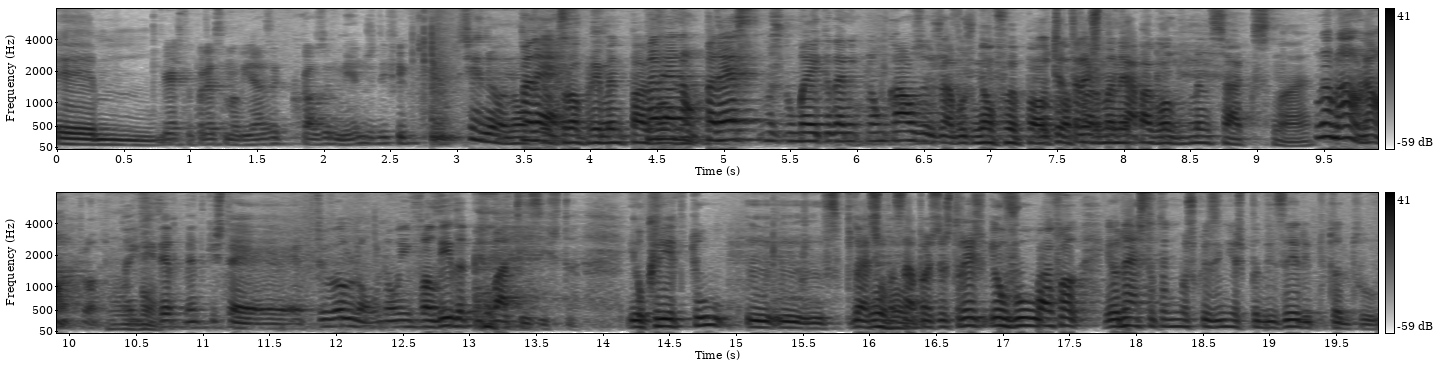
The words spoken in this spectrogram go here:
Um, Esta parece-me, aliás, a que causa menos dificuldades. Sim, não, não parece, foi propriamente para a Goldman... Não, parece, mas no meio académico não causa, eu já vou Não foi para a forma nem para a Goldman Sachs, não é? Não, não, não, pronto. Hum, evidentemente que isto é, é possível, não, não invalida que o debate exista. Eu queria que tu, uh, uh, se pudesses uhum. passar para estas três, eu vou... Fal... Eu nesta tenho umas coisinhas para dizer e, portanto,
